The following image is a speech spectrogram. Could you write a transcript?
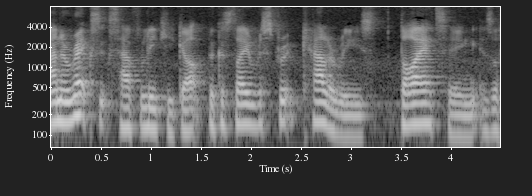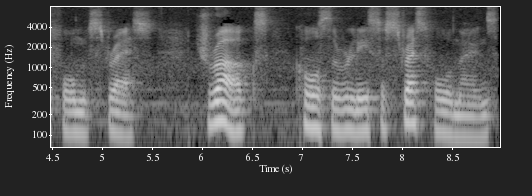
Anorexics have leaky gut because they restrict calories. Dieting is a form of stress. Drugs cause the release of stress hormones.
